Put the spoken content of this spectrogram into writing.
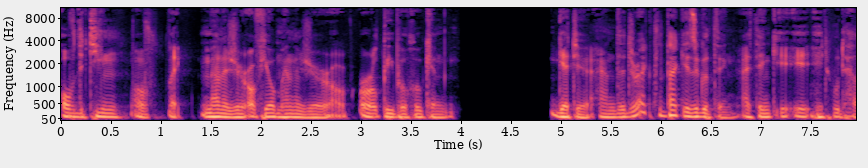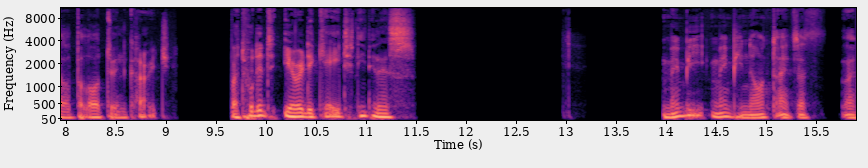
of the team of like manager of your manager or all people who can get you. And the direct attack is a good thing. I think it, it would help a lot to encourage. But would it eradicate neediness? Maybe maybe not. I just i, I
